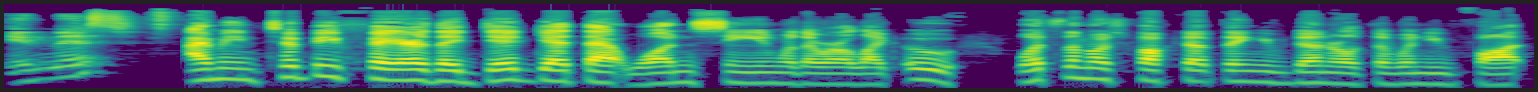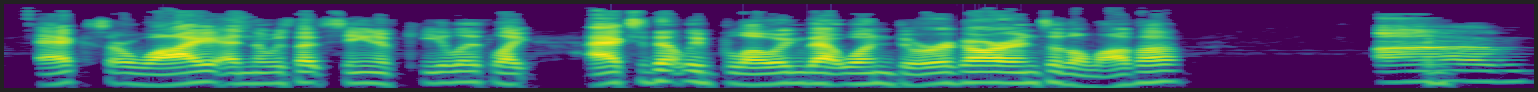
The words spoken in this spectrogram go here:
in this. I mean, to be fair, they did get that one scene where they were like, "Ooh, what's the most fucked up thing you've done?" Or like the when you fought X or Y, and there was that scene of Keyleth like accidentally blowing that one Duergar into the lava. Um,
